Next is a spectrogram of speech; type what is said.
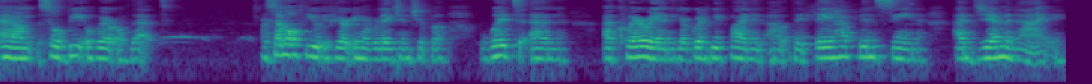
Um, so be aware of that. Some of you, if you're in a relationship uh, with an Aquarian, you're going to be finding out that they have been seeing a Gemini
